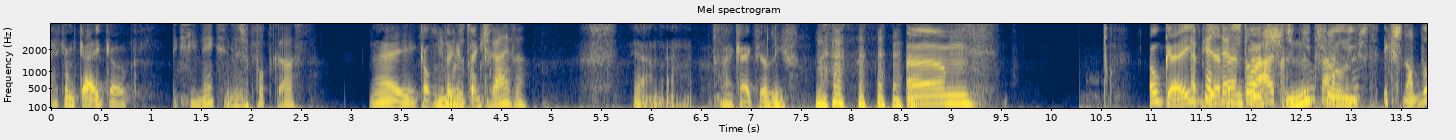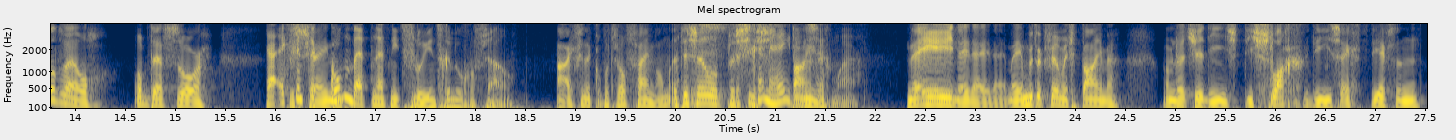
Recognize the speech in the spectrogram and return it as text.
Kijk hem kijken ook. Ik zie niks. Het is een podcast. Nee, ik had het Je moet het omschrijven. Ja, nou, hij kijkt heel lief. Ehm Oké, jij bent dus uitgespeeld niet eigenlijk? verliefd. Ik snap dat wel. Op Death's Door. ja, ik is vind de combat net niet vloeiend genoeg of zo. Ah, ik vind de combat wel fijn, man. Het is heel precies Het is geen timen. zeg maar. Nee, nee, nee, nee. Maar je moet ook veel meer timen. Omdat je die, die slag, die is echt, die heeft een,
